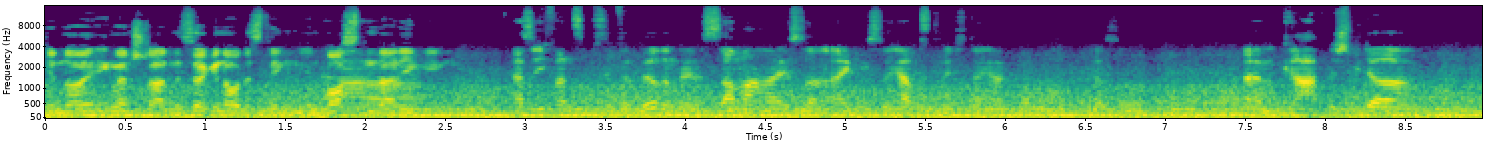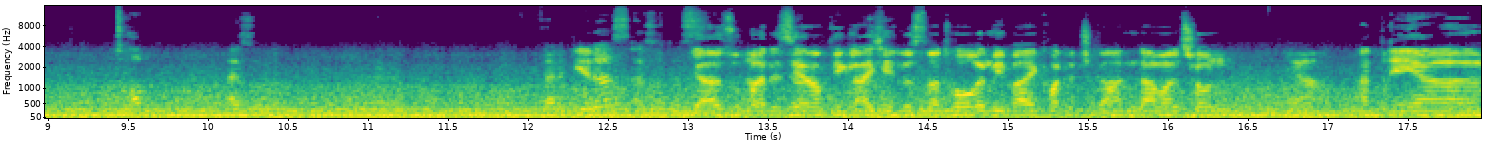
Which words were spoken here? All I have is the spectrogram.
Die neue Englandstaaten ist ja genau das Ding. In Boston Ah. da die Gegend. Also ich fand es ein bisschen verwirrend, wenn es Sommer heißt und eigentlich so herbstlich daherkommt. Also ähm, grafisch wieder top. Also wie fandet ihr das? Also das Ja, super. Das ist ja noch die gleiche Illustratorin wie bei Cottage Garden damals schon. Ja. Andrea,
